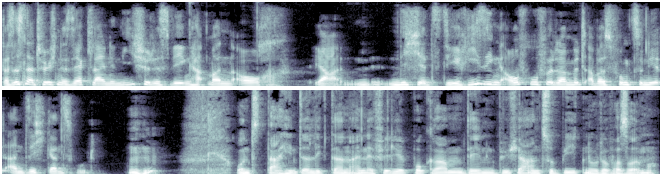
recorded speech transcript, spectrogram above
das ist natürlich eine sehr kleine Nische, deswegen hat man auch ja nicht jetzt die riesigen Aufrufe damit, aber es funktioniert an sich ganz gut. Mhm. Und dahinter liegt dann ein Affiliate-Programm, den Bücher anzubieten oder was auch immer.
